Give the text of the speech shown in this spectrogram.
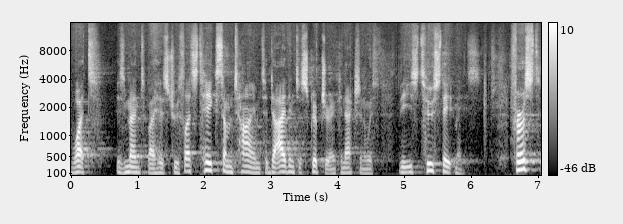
what is meant by His truth, let's take some time to dive into Scripture in connection with these two statements. First,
